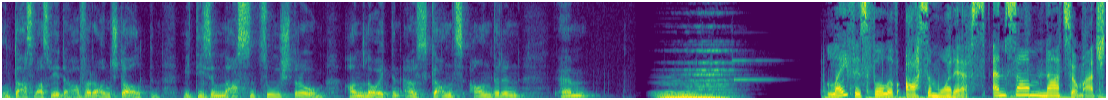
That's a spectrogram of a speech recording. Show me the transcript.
Und das, was wir da veranstalten, mit diesem Massenzustrom an Leuten aus ganz anderen ähm, Life is full of awesome what ifs, and some not so much,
